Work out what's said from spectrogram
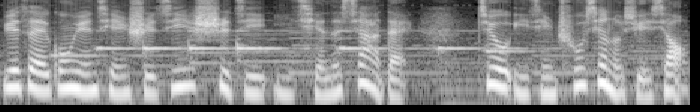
约在公元前十七世纪以前的夏代，就已经出现了学校。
